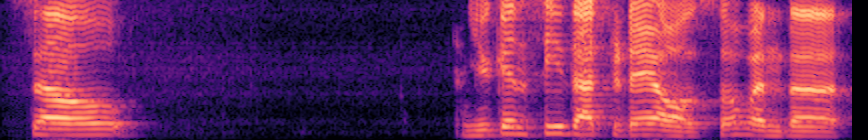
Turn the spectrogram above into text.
So you can see that today also when the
